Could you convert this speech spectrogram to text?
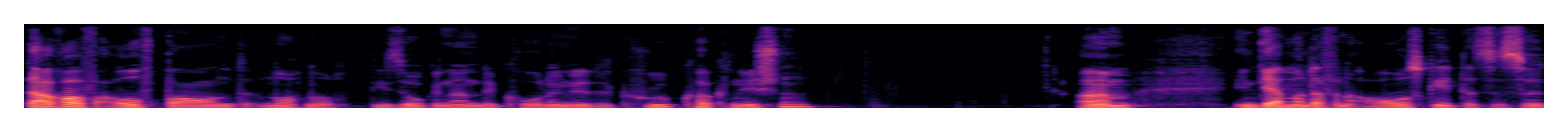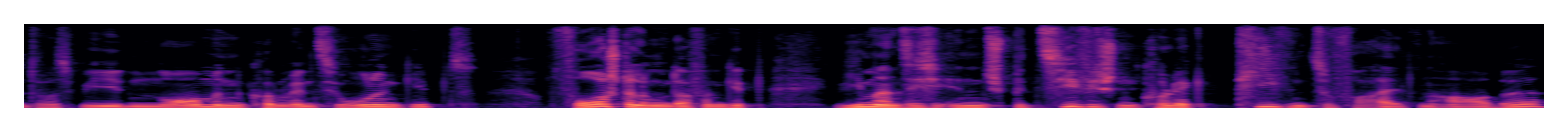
Darauf aufbauend noch, noch die sogenannte Coordinated Group Cognition, ähm, in der man davon ausgeht, dass es so etwas wie Normen, Konventionen gibt, Vorstellungen davon gibt, wie man sich in spezifischen Kollektiven zu verhalten habe.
